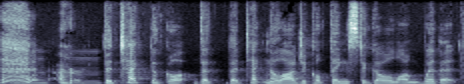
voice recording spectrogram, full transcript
Mm-hmm. the technical, the the technological things to go along with it.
